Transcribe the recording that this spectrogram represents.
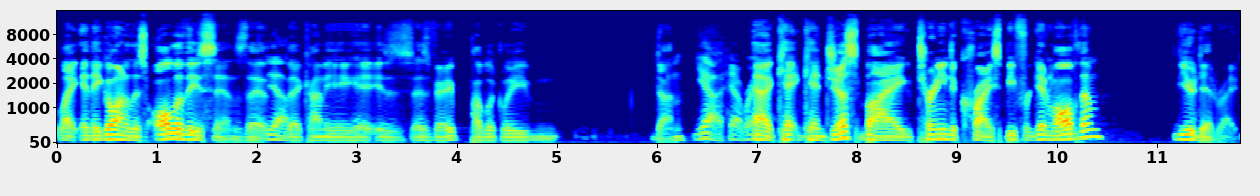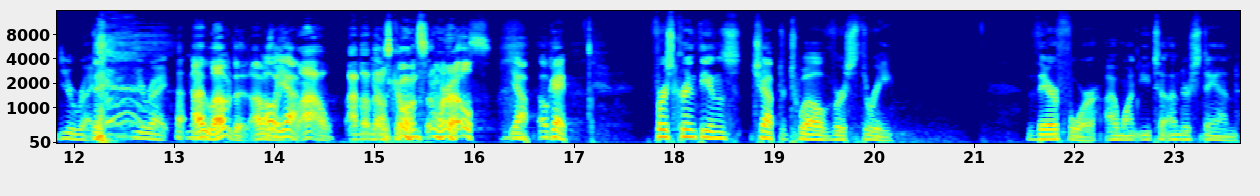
like, and they go on to list all of these sins that Yeah. that Kanye is has very publicly done, yeah, yeah, right. uh, can can just by turning to Christ be forgiven all of them. You're dead right. You're right. You're right. No. I loved it. I was Oh, like, yeah. wow. I thought that was going somewhere else. Yeah. Okay. First Corinthians chapter 12 verse 3. Therefore, I want you to understand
